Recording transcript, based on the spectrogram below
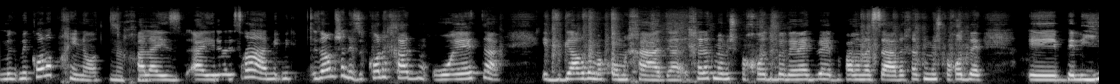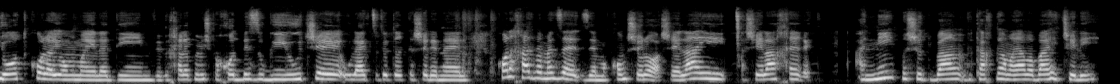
מכל הבחינות, נכון. על העז- העזרה, זה לא משנה, זה כל אחד רואה את האתגר במקום אחד, חלק מהמשפחות באמת בפרנסה, וחלק מהמשפחות ב, אה, בלהיות כל היום עם הילדים, וחלק מהמשפחות בזוגיות שאולי קצת יותר קשה לנהל, כל אחד באמת זה, זה מקום שלו, השאלה היא, השאלה אחרת. אני פשוט באה, וכך גם היה בבית שלי,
